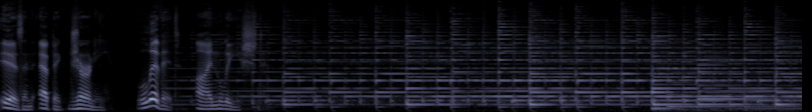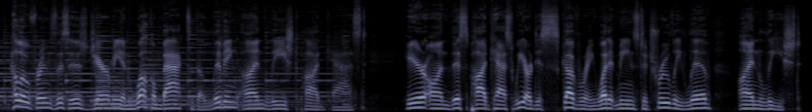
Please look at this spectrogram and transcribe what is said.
is an epic journey. Live it unleashed. Hello, friends. This is Jeremy, and welcome back to the Living Unleashed podcast. Here on this podcast, we are discovering what it means to truly live unleashed,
